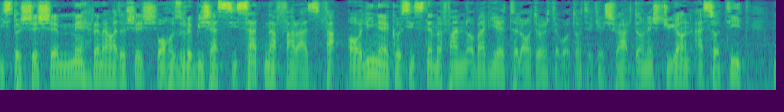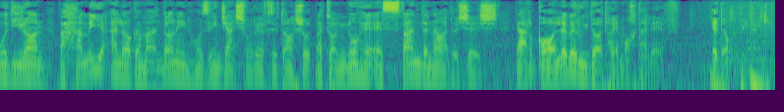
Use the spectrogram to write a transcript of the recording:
26 مهر 96 با حضور بیش از 300 نفر از فعالین اکوسیستم فناوری اطلاعات و ارتباطات کشور دانشجویان اساتید مدیران و همه علاقمندان این حوزه این جشنواره افتتاح شد و تا 9 اسفند 96 در قالب رویدادهای مختلف ادامه پیدا کرد.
